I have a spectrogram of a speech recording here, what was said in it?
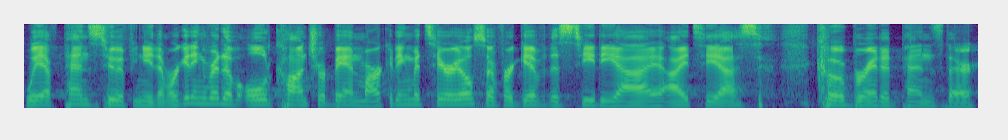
We have pens too if you need them. We're getting rid of old contraband marketing material, so forgive the CDI, ITS co branded pens there.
